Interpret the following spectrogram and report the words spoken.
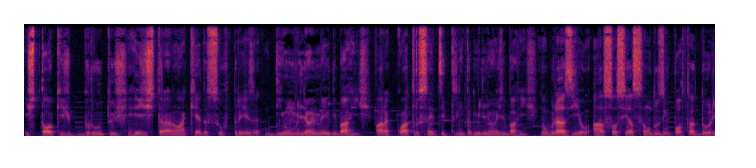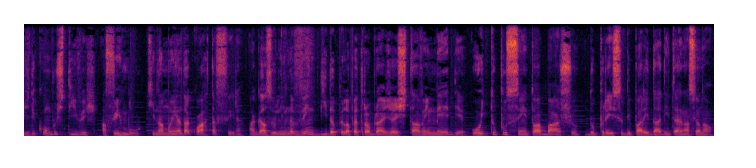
Estoques brutos registraram a queda surpresa de 1 milhão e meio de barris para 430 milhões de barris. No Brasil, a Associação dos Importadores de combustíveis afirmou que na manhã da quarta-feira a gasolina vendida pela Petrobras já estava em média 8% abaixo do preço de paridade internacional,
